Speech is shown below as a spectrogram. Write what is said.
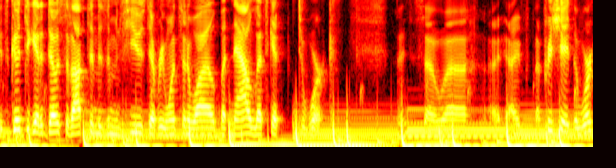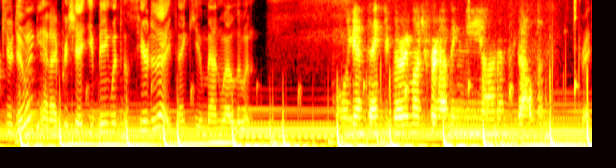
It's good to get a dose of optimism infused every once in a while, but now let's get to work. So, uh, I, I, appreciate the work you're doing, and I appreciate you being with us here today. Thank you, Manuel Lewin. Well, again, thank you very much for having me on Impact Alpha. Great.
